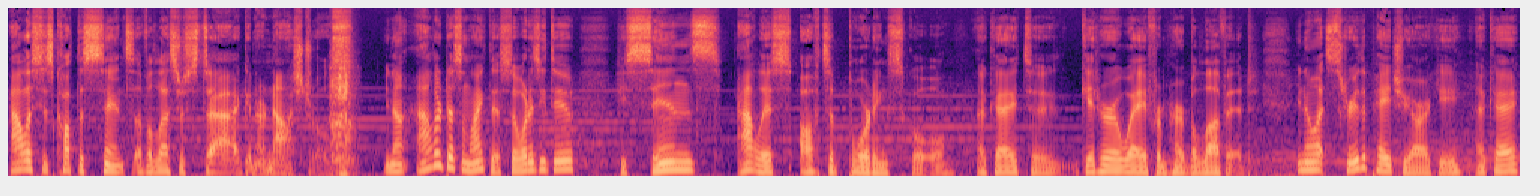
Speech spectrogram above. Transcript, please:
Alice has caught the scent of a lesser stag in her nostrils. You know, Allard doesn't like this. So what does he do? He sends Alice off to boarding school, okay, to get her away from her beloved. You know what? Screw the patriarchy, okay?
